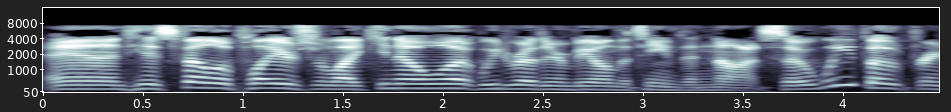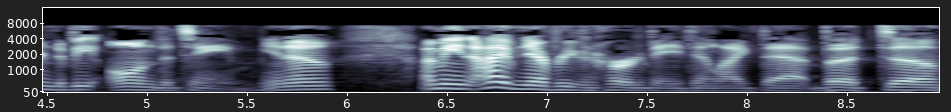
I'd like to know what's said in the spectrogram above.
And his fellow players are like you know what? We'd rather him be on the team than not. So we vote for him to be on the team you know? I mean i've never even heard of anything like that but uh,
